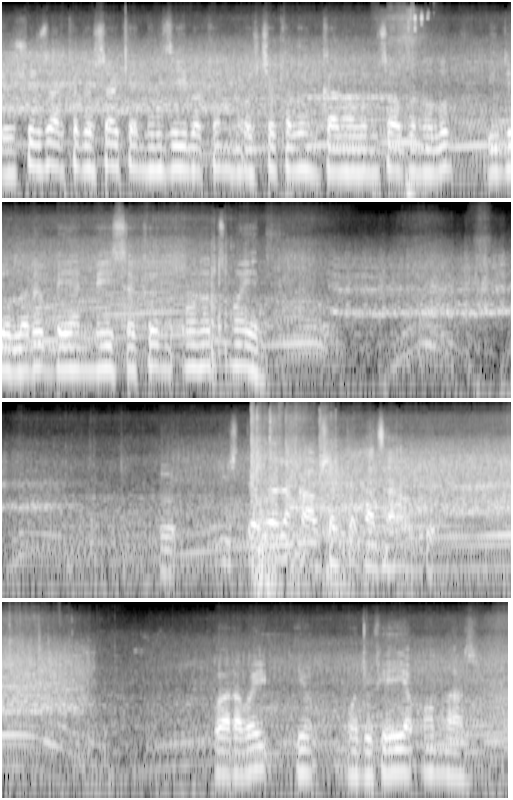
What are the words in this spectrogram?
Görüşürüz arkadaşlar. Kendinize iyi bakın. Hoşçakalın. Kanalımıza abone olup videoları beğenmeyi sakın unutmayın. Dur. İşte böyle kavşakta kaza oldu. Bu arabayı modifiye yapmam lazım.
